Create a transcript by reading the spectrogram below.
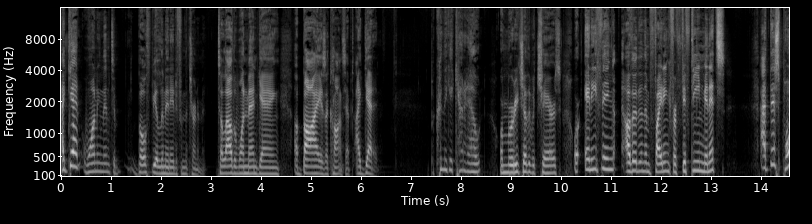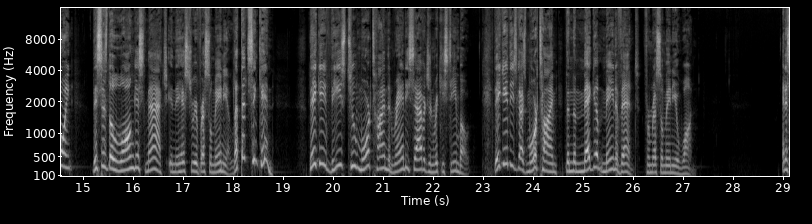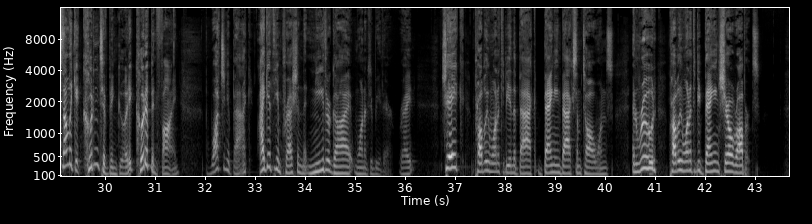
I get wanting them to both be eliminated from the tournament, to allow the one man gang a bye as a concept. I get it. But couldn't they get counted out or murder each other with chairs or anything other than them fighting for 15 minutes? At this point, this is the longest match in the history of WrestleMania. Let that sink in. They gave these two more time than Randy Savage and Ricky Steamboat. They gave these guys more time than the mega main event from WrestleMania 1. And it's not like it couldn't have been good, it could have been fine. But watching it back, I get the impression that neither guy wanted to be there, right? Jake probably wanted to be in the back, banging back some tall ones. And Rude probably wanted to be banging Cheryl Roberts.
